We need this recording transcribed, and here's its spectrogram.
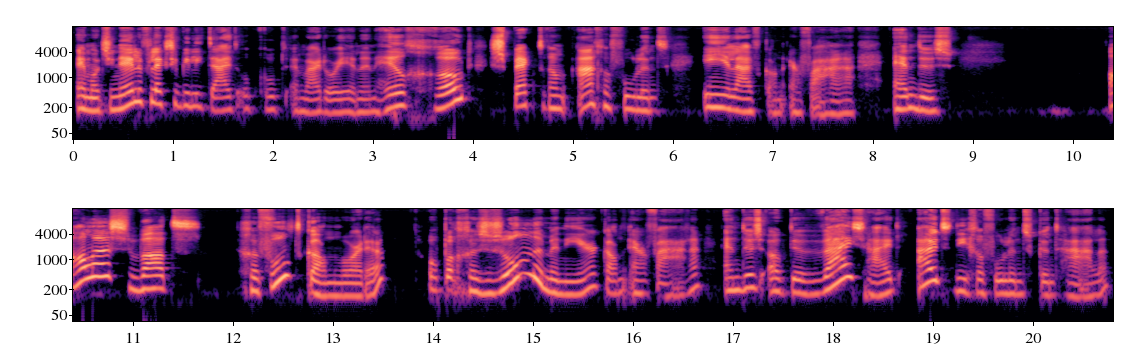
emotionele flexibiliteit oproept en waardoor je een heel groot spectrum aan gevoelens in je lijf kan ervaren. En dus alles wat gevoeld kan worden, op een gezonde manier kan ervaren en dus ook de wijsheid uit die gevoelens kunt halen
